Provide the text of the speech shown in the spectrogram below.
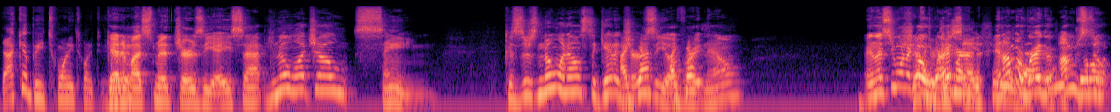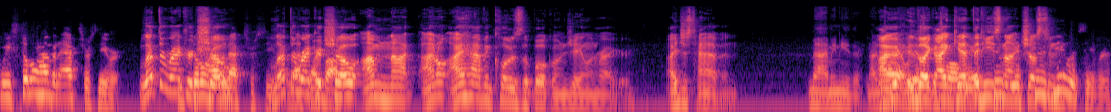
that could be 2022. Get in my. Smith jersey ASAP. You know what, Joe? Same. Because there's no one else to get a I guess- jersey I of right now. Unless you want to go just regular, and I'm a regular. we I'm still, still. don't, we still don't have an X receiver. Let the record still don't have show. an X receiver. Let the That's my record show. I'm not. I don't. I haven't closed the book on Jalen Reagor. I just haven't. Nah, me neither. Not I- even- we like, I get we that he's two- not we have two Justin-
